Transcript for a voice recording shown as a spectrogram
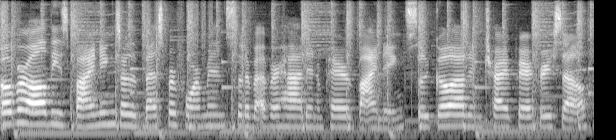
Overall, these bindings are the best performance that I've ever had in a pair of bindings, so go out and try a pair for yourself.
